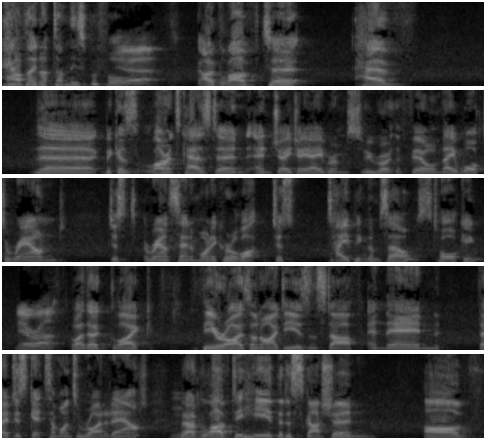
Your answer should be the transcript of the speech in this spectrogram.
"How have they not done this before?" Yeah. I'd love to have the because Lawrence Kasdan and J.J. Abrams, who wrote the film, they walked around just around Santa Monica a lot, just taping themselves, talking. Yeah, right. Like they'd like theorize on ideas and stuff, and then they just get someone to write it out. Mm. But I'd love to hear the discussion of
